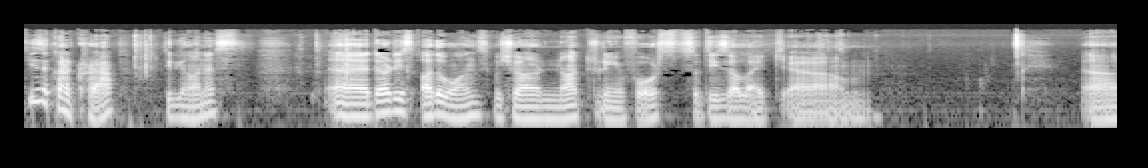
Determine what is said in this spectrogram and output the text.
these are kind of crap to be honest. Uh, there are these other ones which are not reinforced so these are like um, uh,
